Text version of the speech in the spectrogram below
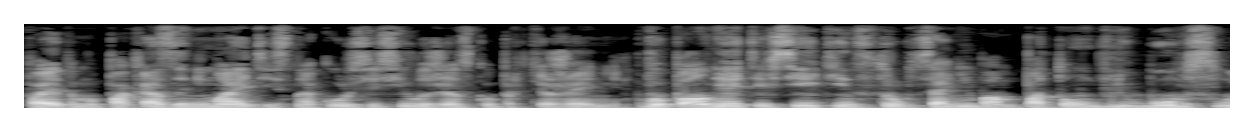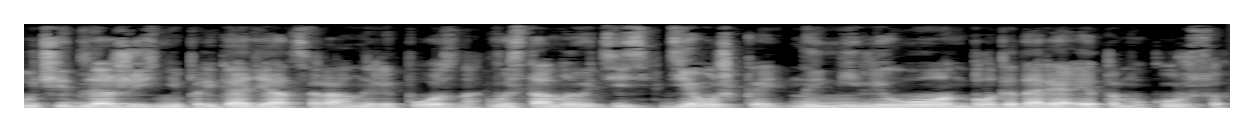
Поэтому пока занимаетесь на курсе силы женского притяжения, выполняйте все эти инструкции, они вам потом в любом случае для жизни пригодятся, рано или поздно. Вы становитесь девушкой на миллион благодаря этому курсу.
